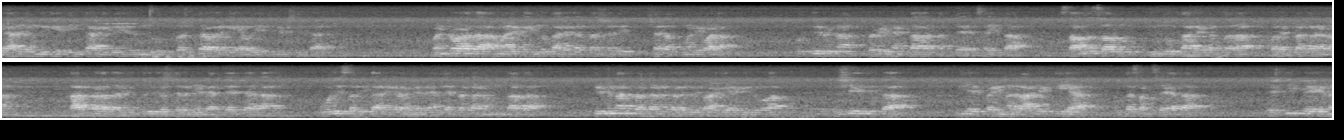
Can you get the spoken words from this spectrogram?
ಯಾರೊಂದಿಗೆ ಲಿಂಕ್ ಆಗಿದೆ ಎಂದು ಸ್ಪಷ್ಟವಾಗಿ ಅವರಿಗೆ ತಿಳಿಸಿದ್ದಾರೆ. ಬಂಟ್ವಾಳದ ಅಮಾಯಕ ಹಿಂದೂ ಕಾರ್ಯಕರ್ತ ಶರೀಫ್ ಶರತ್ ಮಡಿವಾಳ ಪುತ್ತೂರಿನ ಪ್ರವೀಣ್ ಹತ್ಯೆ ಸಹಿತ ಸಾಲು ಸಾಲು ಹಿಂದೂ ಕಾರ್ಯಕರ್ತರ ಕೊಲೆ ಪ್ರಕರಣ, ಕಾರ್ಕಳದ ಹಿಂದೂ ಯುವತಿಯರ ಮೇಲೆ ಅತ್ಯಾಚಾರ, ಪೊಲೀಸ್ ಅಧಿಕಾರಿಗಳ ಮೇಲೆ ಹಲ್ಲೆ ಪ್ರಕರಣ ಮುಂತಾದ ಕ್ರಿಮಿನಲ್ ಪ್ರಕರಣಗಳಲ್ಲಿ ಭಾಗಿಯಾಗಿರುವ ನಿಷೇಧಿತ ಬಿಎಫ್ಐನ ರಾಜಕೀಯ ಅಂಗಸಂಸ್ಥೆಯಾದ ಎಸ್ ಡಿ ಪಿ ಐನ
